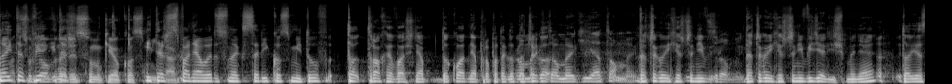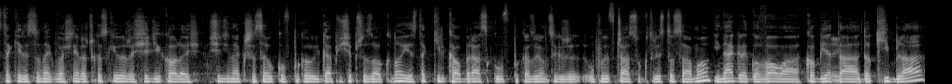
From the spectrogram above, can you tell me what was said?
No i też, cudowne i też, rysunki o i kosmitach. też wspaniały rysunek z serii kosmitów, to trochę właśnie dokładnie a propos tego, Romek, dlaczego... Tomek i Atomek. Dlaczego ich, jeszcze nie, dlaczego ich jeszcze nie widzieliśmy, nie? To jest taki rysunek właśnie Raczkowskiego, że siedzi koleś, siedzi na krzesełku w pokoju i gapi się przez okno. Jest tak kilka obrazków pokazujących że upływ czasu, który jest to samo. I nagle go woła kobieta do kibla.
